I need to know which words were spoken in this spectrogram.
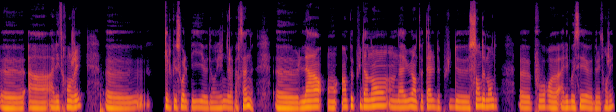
euh, à, à l'étranger euh, quel que soit le pays d'origine de la personne. là, en un peu plus d'un an, on a eu un total de plus de 100 demandes pour aller bosser de l'étranger.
